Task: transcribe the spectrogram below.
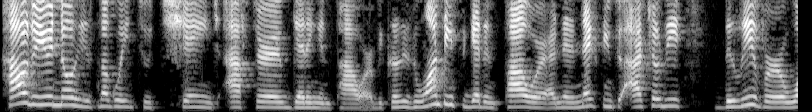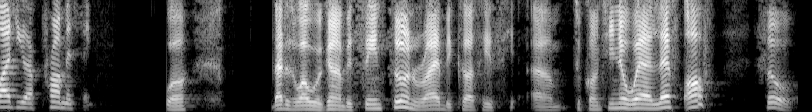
How do you know he's not going to change after getting in power? Because it's one thing to get in power, and then the next thing to actually deliver what you are promising. well, that is what we're gonna be seeing soon, right? Because he's um to continue where I left off. So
